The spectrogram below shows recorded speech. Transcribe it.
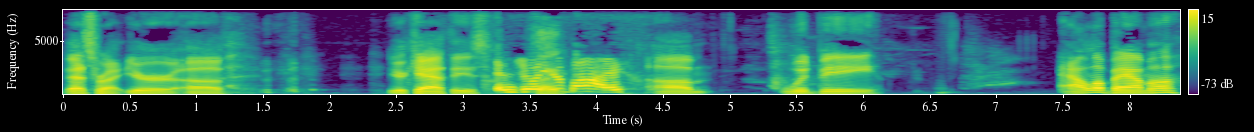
That's right. You're uh, you're Cathe's. Enjoy your bye. Um, would be Alabama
